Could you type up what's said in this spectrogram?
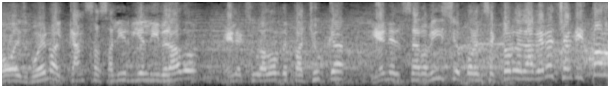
No es bueno, alcanza a salir bien librado el exjugador de Pachuca. Viene el servicio por el sector de la derecha, el disparo,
